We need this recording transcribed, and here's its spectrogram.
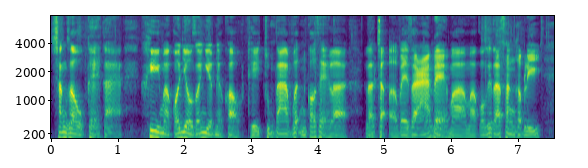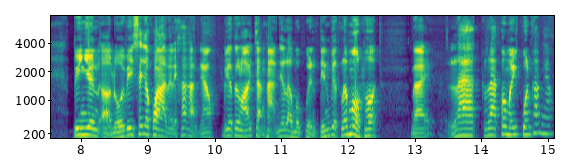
xăng dầu kể cả khi mà có nhiều doanh nghiệp nhập khẩu thì chúng ta vẫn có thể là là trợ về giá để mà mà có cái giá xăng hợp lý. Tuy nhiên ở đối với sách giáo khoa thì lại khác hẳn nhau. Bây giờ tôi nói chẳng hạn như là một quyển tiếng việt lớp 1 thôi. Đấy là là có mấy cuốn khác nhau.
